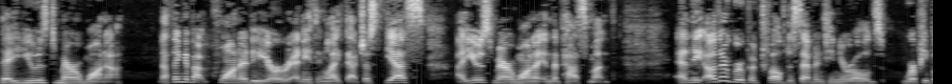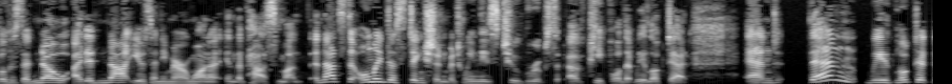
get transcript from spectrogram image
they used marijuana. Nothing about quantity or anything like that. Just yes, I used marijuana in the past month. And the other group of 12 to 17 year olds were people who said, no, I did not use any marijuana in the past month. And that's the only distinction between these two groups of people that we looked at. And then we looked at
